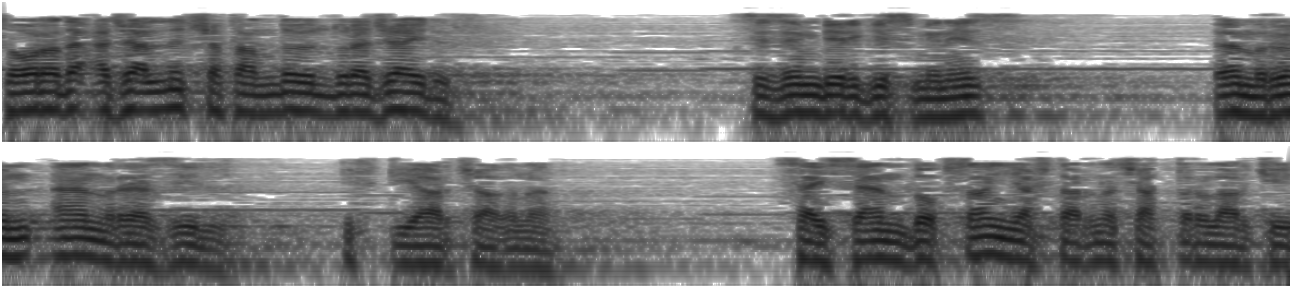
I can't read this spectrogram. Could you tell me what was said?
Sonra da əcəlini çatanda öldürəcəkdir. Sizin bir qisminiz ömrün ən rəzil ixtiyar çağına 80-90 yaşlarına çatdırılar ki,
